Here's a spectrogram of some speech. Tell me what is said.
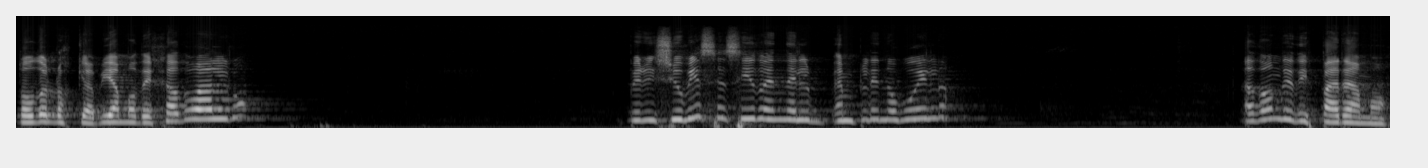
todos los que habíamos dejado algo. Pero ¿y si hubiese sido en, el, en pleno vuelo? ¿A dónde disparamos?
